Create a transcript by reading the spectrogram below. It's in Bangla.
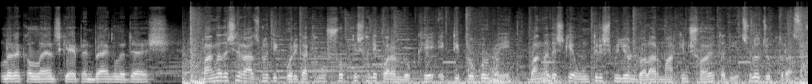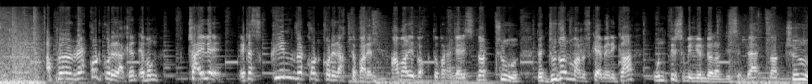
political landscape in Bangladesh. বাংলাদেশের রাজনৈতিক পরিকাঠামো শক্তিশালী করার লক্ষ্যে একটি প্রকল্পে বাংলাদেশকে উনত্রিশ মিলিয়ন ডলার মার্কিন সহায়তা দিয়েছিল যুক্তরাষ্ট্র। আপনারা রেকর্ড করে রাখেন এবং চাইলে এটা স্ক্রিন রেকর্ড করে রাখতে পারেন। আমার এই বক্তব্য ইটস নট ট্রু দুজন মানুষকে আমেরিকা উনত্রিশ মিলিয়ন ডলার দিয়েছে। দ্যাটস নট ট্রু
